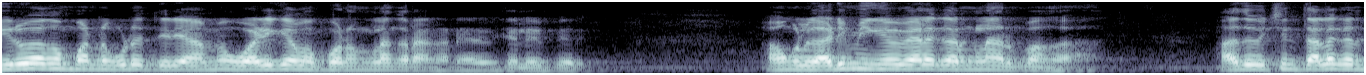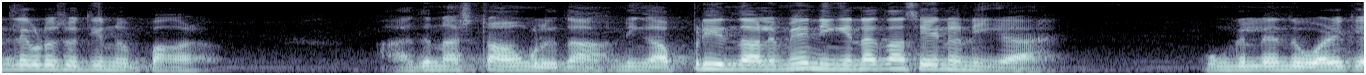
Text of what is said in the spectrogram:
நிர்வாகம் பண்ண கூட தெரியாமல் உழைக்காமல் போகிறவங்களாங்கிறாங்க நிறைய சில பேர். அவங்களுக்கு அடிமைங்க வேலைக்காரங்களாம் இருப்பாங்க. அது வச்சு தலைக்கரத்தில் கூட சுற்றின்னு இருப்பாங்க. அது நஷ்டம் அவங்களுக்கு தான். நீங்கள் அப்படி இருந்தாலுமே நீங்கள் என்ன தான் செய்யணும் நீங்கள் உங்கள்லேருந்து உழைக்க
